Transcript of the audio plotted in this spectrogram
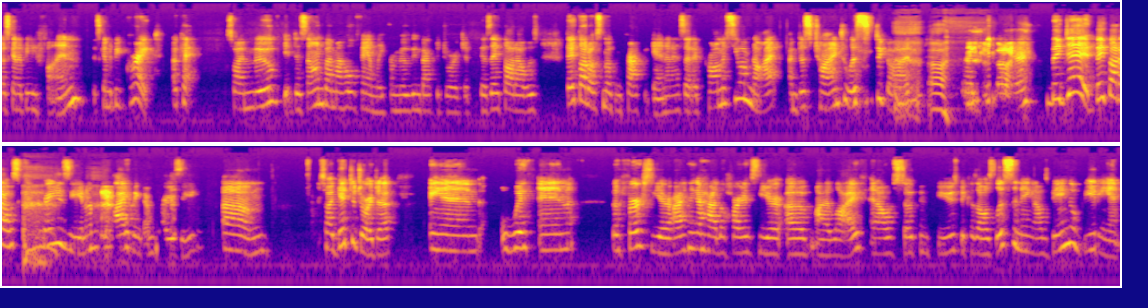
It's going to be fun. It's going to be great. Okay. So I moved, get disowned by my whole family for moving back to Georgia because they thought I was they thought I was smoking crack again. And I said, I promise you I'm not. I'm just trying to listen to God. Uh, they did. They thought I was crazy. And I think I'm crazy. Um, so I get to Georgia and within the first year, I think I had the hardest year of my life. And I was so confused because I was listening, I was being obedient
